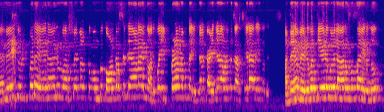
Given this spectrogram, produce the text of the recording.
രമേശ് ഉൾപ്പെടെ ഏതാനും വർഷങ്ങൾക്ക് മുമ്പ് കോൺഗ്രസിന്റെ ആളായിരുന്നു. അതിപ്പോ ഇപ്പോഴാണ് നമുക്ക് ഇന്നലെ കഴിഞ്ഞ തവണത്തെ ചർച്ചയിൽ അറിയുന്നത് അദ്ദേഹം എഴുപത്തിയേഴ് മുതൽ ആർ എസ് എസ് ആയിരുന്നു.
